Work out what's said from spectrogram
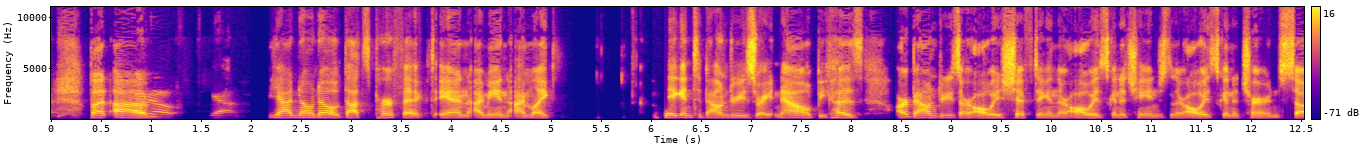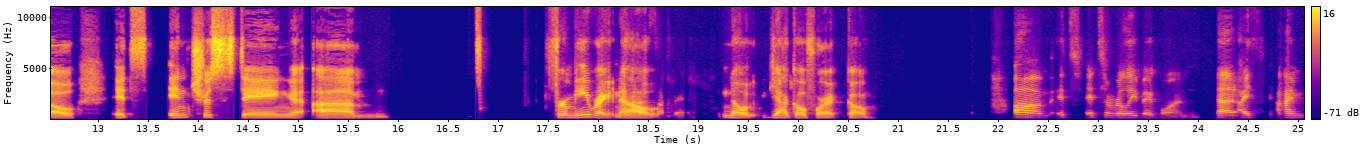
but oh, um oh, no. yeah. Yeah, no, no, that's perfect. And I mean, I'm like big into boundaries right now because our boundaries are always shifting and they're always going to change and they're always going to churn. So it's interesting um, for me right now. No, yeah, go for it. Go. Um, it's it's a really big one that I I'm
